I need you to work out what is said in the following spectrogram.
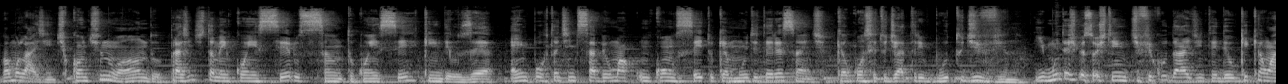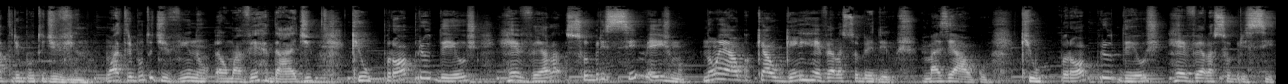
Vamos lá, gente. Continuando, pra gente também conhecer o santo, conhecer quem Deus é, é importante a gente saber uma, um conceito que é muito interessante, que é o conceito de atributo divino. E muitas pessoas têm dificuldade de entender o que é um atributo divino. Um atributo divino é uma verdade que o próprio Deus revela sobre si mesmo. Não é algo que alguém revela sobre Deus, mas é algo que o próprio Deus revela sobre si.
